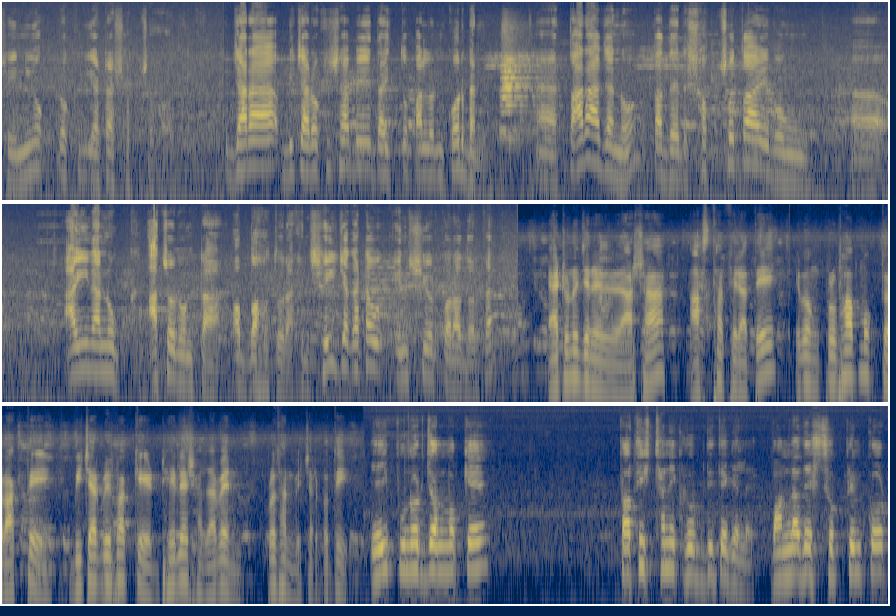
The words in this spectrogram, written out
সেই নিয়োগ প্রক্রিয়াটা স্বচ্ছ হওয়া। যারা বিচারক হিসাবে দায়িত্ব পালন করবেন তারা যেন তাদের স্বচ্ছতা এবং আইনানুক আচরণটা অব্যাহত রাখেন। সেই জায়গাটাও এনশিওর করা দরকার। অ্যাটর্নি জেনারেলের আশা আস্থা ফেরাতে এবং প্রভাবমুক্ত রাখতে বিচার বিভাগকে ঢেলে সাজাবেন প্রধান বিচারপতি। এই পুনর্জন্মকে প্রাতিষ্ঠানিক রূপ দিতে গেলে বাংলাদেশ সুপ্রিম কোর্ট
